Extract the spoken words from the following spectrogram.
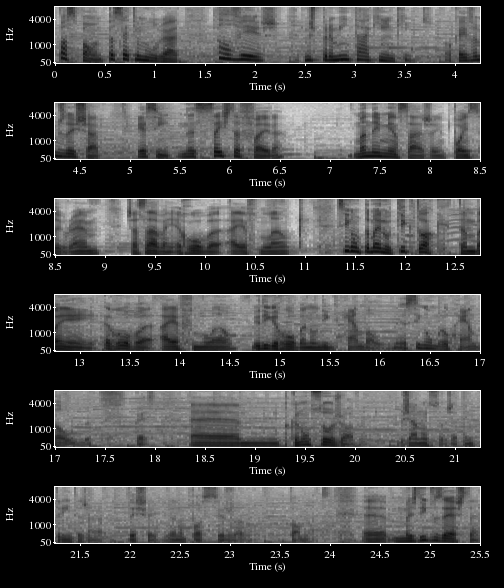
Passo para onde? Para sétimo lugar? Talvez. Mas para mim está aqui em quinto. Ok? Vamos deixar. É assim, na sexta-feira, mandem mensagem para o Instagram, já sabem, arroba afmelão. Sigam também no TikTok, também em arroba afmelão. Eu digo arroba, não digo handle. Sigam o meu handle. Okay. Um, porque eu não sou jovem. Já não sou, já tenho 30, já deixei, já não posso ser jovem atualmente. Uh, mas digo-vos esta.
